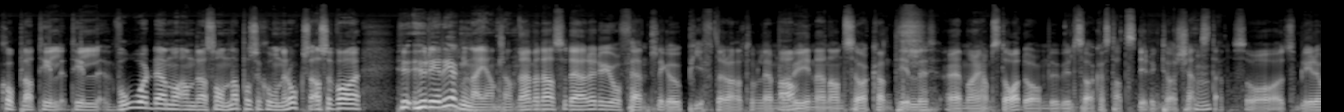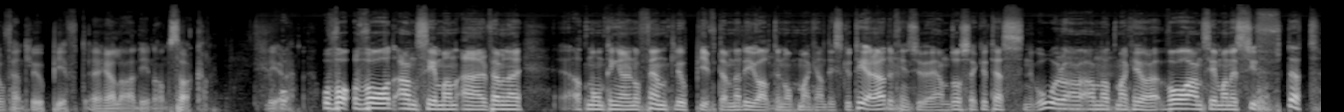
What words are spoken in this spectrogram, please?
kopplat till, till vården och andra sådana positioner också. Alltså vad, hur, hur, är reglerna egentligen? Nej men alltså där är det ju offentliga uppgifter. Alltså lämnar ja. du in en ansökan till eh, Mariehamnstad om du vill söka stadsdirektörstjänsten mm. så, så blir det offentlig uppgift eh, hela din ansökan. Blir det. Och, och vad, vad, anser man är, för jag menar, att någonting är en offentlig uppgift, det är ju alltid mm. något man kan diskutera. Det mm. finns ju ändå sekretessnivåer och annat man kan göra. Vad anser man är syftet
